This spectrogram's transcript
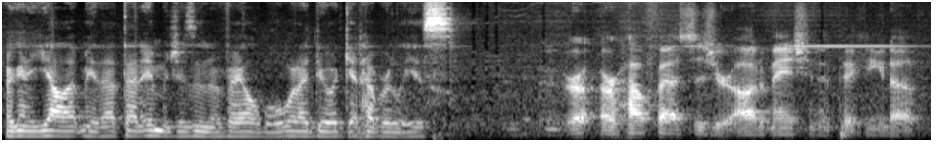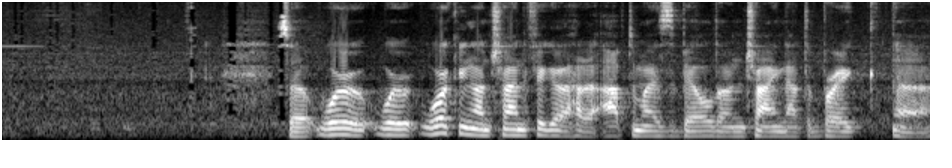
are going to yell at me that that image isn't available when I do a GitHub release. Or, or how fast is your automation at picking it up? So we're we're working on trying to figure out how to optimize the build on trying not to break uh,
